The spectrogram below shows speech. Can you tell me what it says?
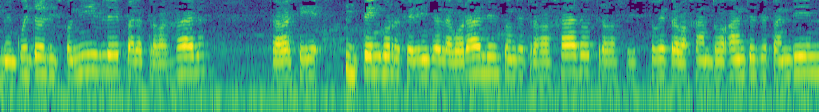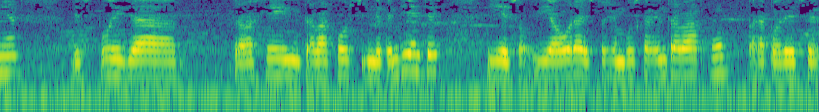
me encuentro disponible para trabajar. Trabajé, tengo referencias laborales donde he trabajado, trabajé, estuve trabajando antes de pandemia Después ya trabajé en trabajos independientes y eso. Y ahora estoy en busca de un trabajo para poder ser,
